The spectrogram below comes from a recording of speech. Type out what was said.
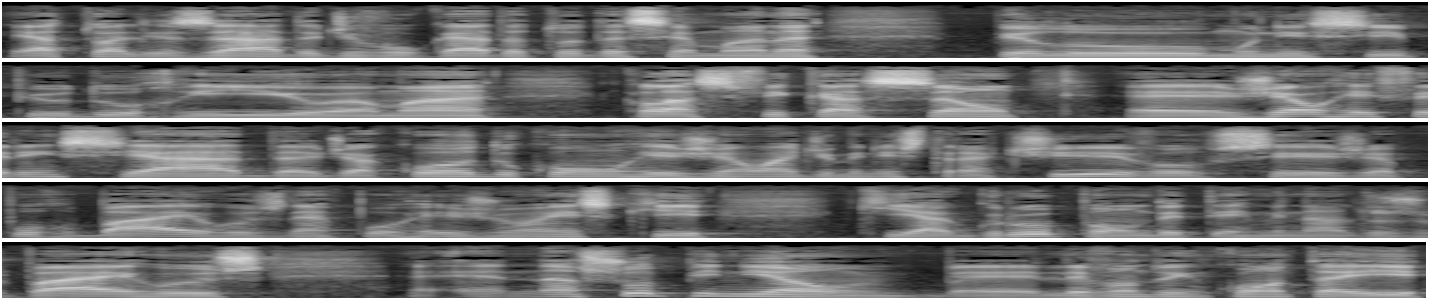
é atualizada, divulgada toda semana pelo município do Rio. É uma classificação é, georreferenciada, de acordo com região administrativa, ou seja, por bairros, né, por regiões que, que agrupam determinados bairros. É, na sua opinião, é, levando em conta aí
